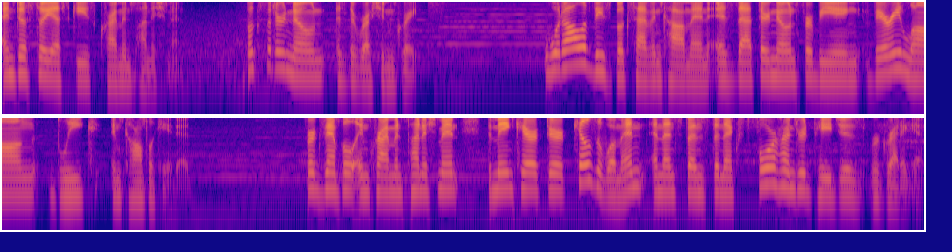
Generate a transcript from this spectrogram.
and Dostoevsky's Crime and Punishment, books that are known as the Russian greats. What all of these books have in common is that they're known for being very long, bleak, and complicated. For example, in Crime and Punishment, the main character kills a woman and then spends the next 400 pages regretting it.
